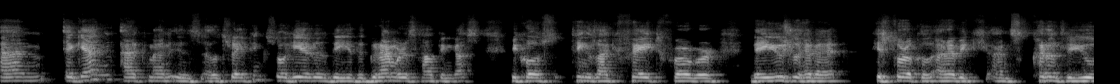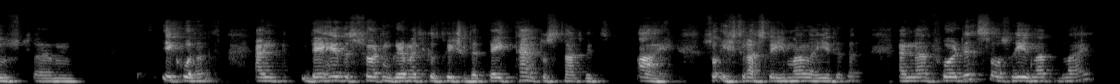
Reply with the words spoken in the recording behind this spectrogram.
And again, Erkmen is illustrating. So here is the, the grammar is helping us because things like faith, fervor, they usually have a historical Arabic and currently used um, equivalent. And they have a certain grammatical feature that they tend to start with I. So ihtiras ve imanla he did. And then for this, also he's not blind.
